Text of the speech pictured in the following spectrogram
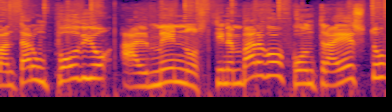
levantar un podio al menos. Sin embargo, contra esto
